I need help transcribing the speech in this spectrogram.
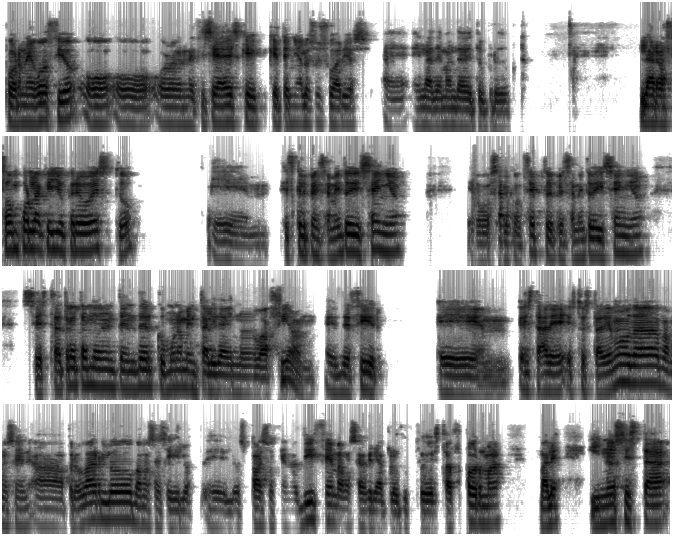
por negocio o, las necesidades que, tenían los usuarios eh, en la demanda de tu producto. La razón por la que yo creo esto eh, es que el pensamiento de diseño, o sea, el concepto de pensamiento de diseño, se está tratando de entender como una mentalidad de innovación. Es decir, eh, está de, esto está de moda, vamos a, probarlo, vamos a seguir eh, los, pasos que nos dicen, vamos a crear productos de esta forma, ¿vale? Y no se está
